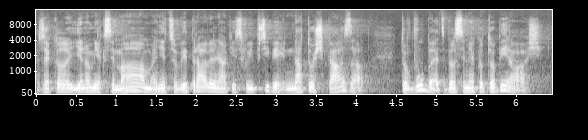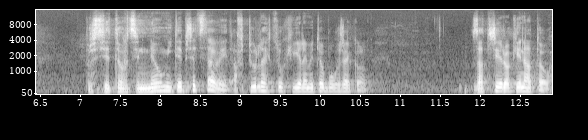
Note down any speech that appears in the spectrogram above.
řekl jenom, jak se mám a něco vyprávěl, nějaký svůj příběh, na to škázat. To vůbec, byl jsem jako Tobiáš. Prostě to si neumíte představit. A v tuhle chvíli mi to Bůh řekl. Za tři roky na to,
